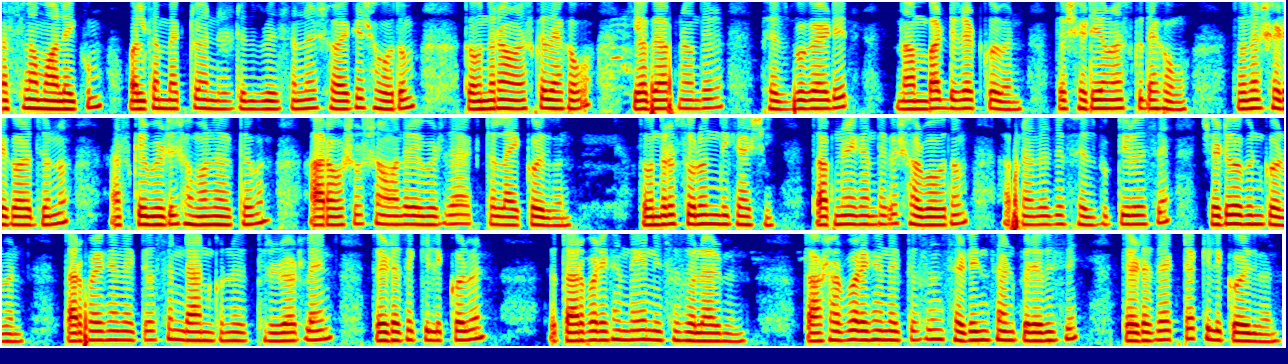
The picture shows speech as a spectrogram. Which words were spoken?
আসসালামু আলাইকুম। Welcome back to Android video সবাইকে স্বাগতম। তো আমরা আজকে দেখাবো কীভাবে আপনাদের ফেসবুক আইডির নাম্বার ডিলিট করবেন। তো সেটি আমরা আজকে দেখাবো। তো বন্ধুরা, সেটি করার জন্য আজকের ভিডিওটি সম্মান দেখতে থাকুন। আর অবশ্যই আমাদের এই ভিডিওতে একটা লাইক করে দেবেন। তো বন্ধুরা, চলুন দিকে আসি। তো আপনারা এখান থেকে সর্বপ্রথম আপনাদের যে ফেসবুকটি রয়েছে, সেটি ওপেন করবেন। তারপর এখানে দেখতে পাচ্ছেন ডান কোনো থ্রি ডট লাইন তো এটাতে ক্লিক করবেন। তো তারপর এখান থেকে নিচে চলে আসবেন। তো আসার পর এখানে দেখতে পাচ্ছেন সেটিংস অ্যান্ড প্রাইভেসি তো এটাতে একটা ক্লিক করে দেবেন।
